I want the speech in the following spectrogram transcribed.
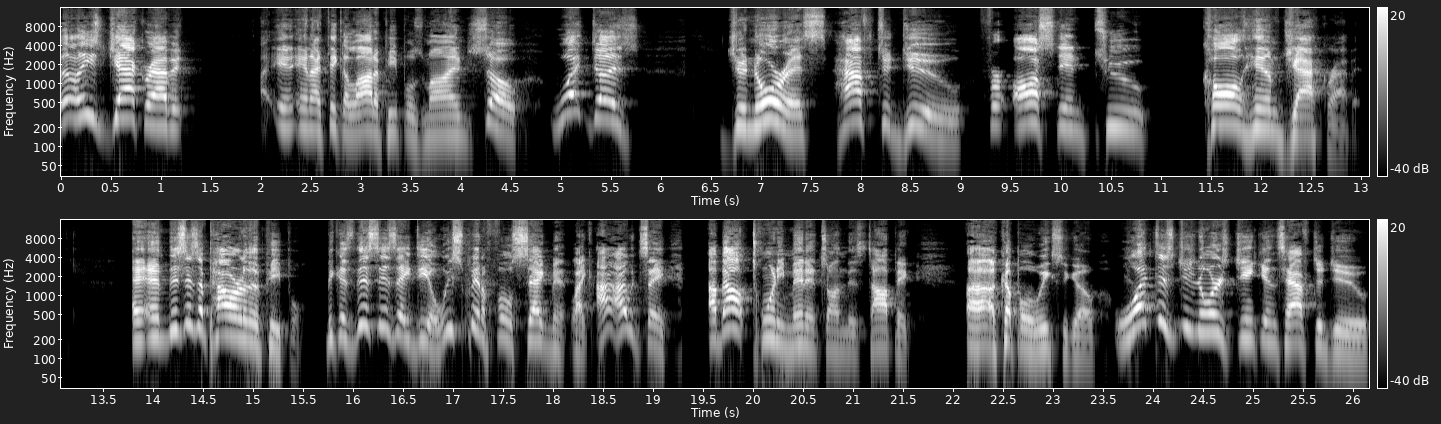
Well, he's Jackrabbit in I think a lot of people's mind. So, what does Janoris have to do for Austin to call him Jackrabbit? And, and this is a power to the people because this is a deal. We spent a full segment, like I, I would say about 20 minutes on this topic uh, a couple of weeks ago. What does Janoris Jenkins have to do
